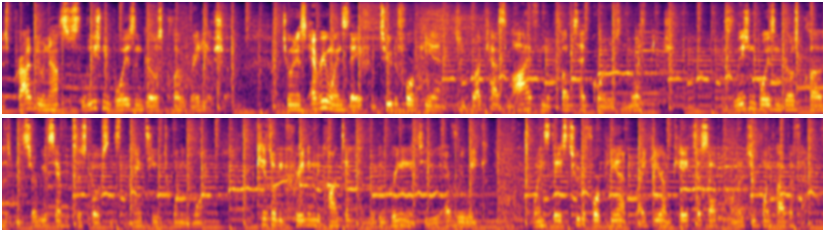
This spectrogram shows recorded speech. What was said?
is proud to announce the Salesian Boys and Girls Club radio show. Join us every Wednesday from 2 to 4 p.m. as we broadcast live from the club's headquarters in North Beach. The Salesian Boys and Girls Club has been serving San Francisco since 1921. The kids will be creating the content and we'll be bringing it to you every week. It's Wednesdays 2 to 4 p.m. right here on KXSF 102.5 FM.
